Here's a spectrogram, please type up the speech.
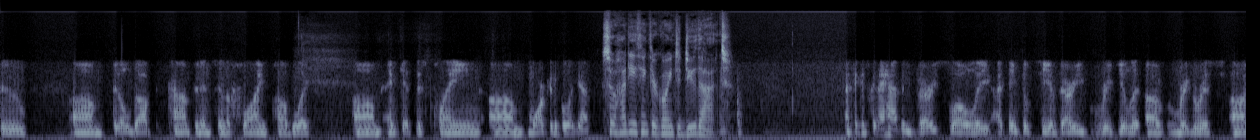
to um, build up confidence in the flying public. Um, and get this plane um, marketable again. So, how do you think they're going to do that? I think it's going to happen very slowly. I think you'll see a very uh, rigorous uh,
